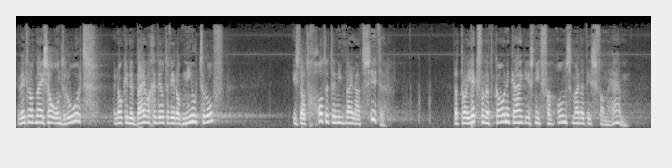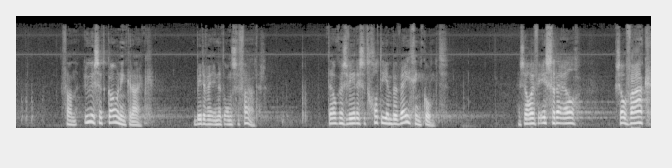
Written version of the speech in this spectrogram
En weet u wat mij zo ontroert en ook in het Bijbelgedeelte weer opnieuw trof? Is dat God het er niet bij laat zitten. Dat project van het koninkrijk is niet van ons, maar dat is van Hem. Van U is het koninkrijk, bidden we in het Onze Vader. Telkens weer is het God die in beweging komt. En zo heeft Israël zo vaak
